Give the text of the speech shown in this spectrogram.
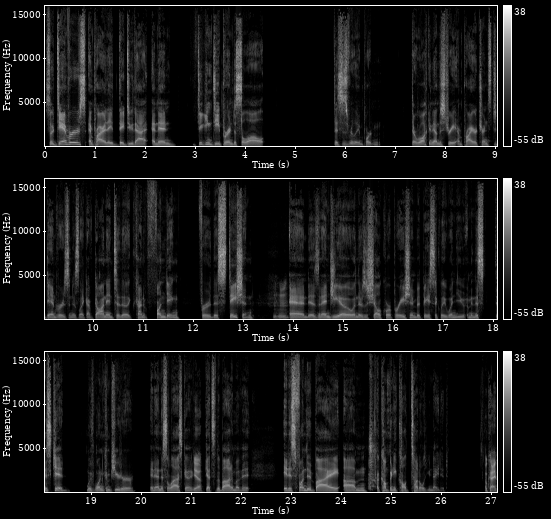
So Danvers and Prior, they they do that. And then digging deeper into Tsalal, this is really important. They're walking down the street and Prior turns to Danvers and is like, I've gone into the kind of funding for this station. hmm and as an NGO and there's a shell corporation. But basically, when you, I mean, this this kid with one computer in Ennis, Alaska, Yeah. gets to the bottom of it. It is funded by um, a company called Tuttle United. Okay.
